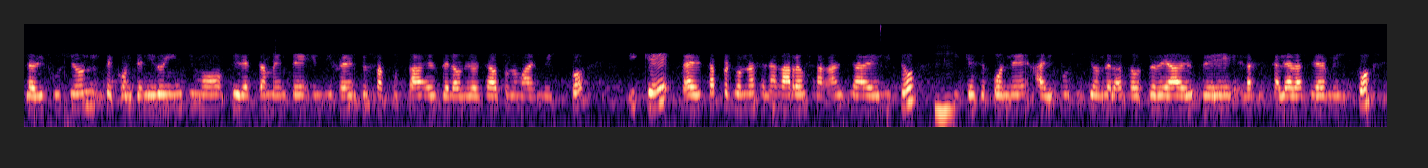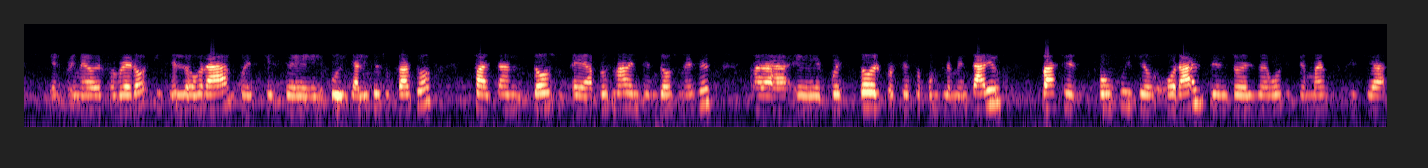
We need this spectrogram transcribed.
la difusión de contenido íntimo directamente en diferentes facultades de la Universidad Autónoma de México y que a esta persona se le agarra en fragancia de delito y que se pone a disposición de las autoridades de la Fiscalía de la Ciudad de México el primero de febrero y se logra pues que se judicialice su caso. Faltan dos, eh, aproximadamente dos meses para eh, pues todo el proceso complementario. Va a ser un juicio oral dentro del nuevo sistema de justicia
